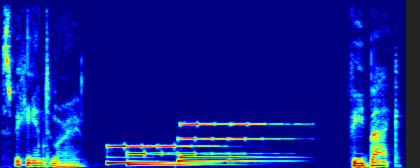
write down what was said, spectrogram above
Speak again tomorrow. Feedback,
